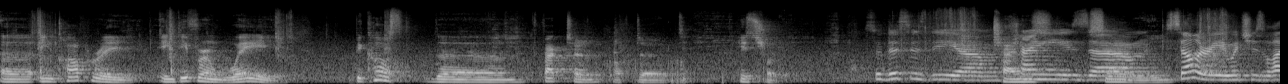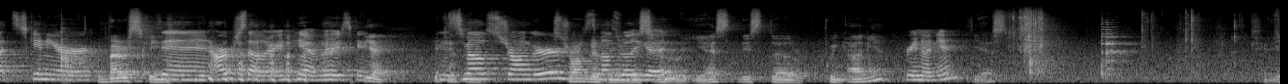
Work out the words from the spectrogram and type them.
uh, incorporate in different way because the factor of the history. So this is the um, Chinese Chinese, um, celery. which is a lot skinnier Very skinny. than our celery. Yeah, very skinny. Yeah. And it smells stronger. smell stronger smells than really the good. celery. Yes, this the green onion. Green onion. Yes. Okay.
